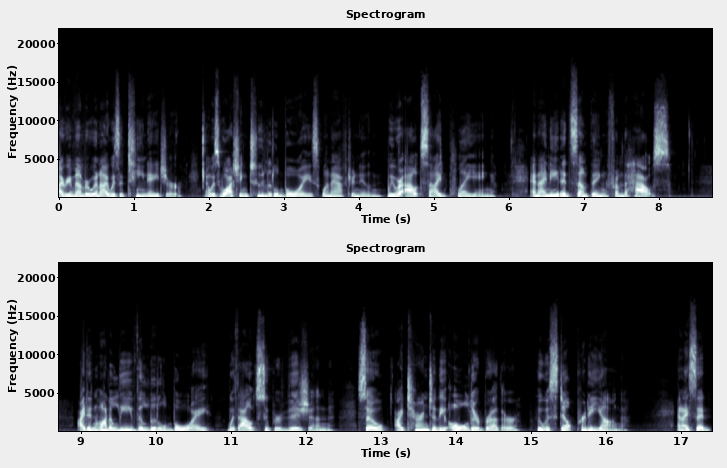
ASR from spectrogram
I remember when I was a teenager, I was watching two little boys one afternoon. We were outside playing, and I needed something from the house. I didn't want to leave the little boy without supervision, so I turned to the older brother, who was still pretty young, and I said,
